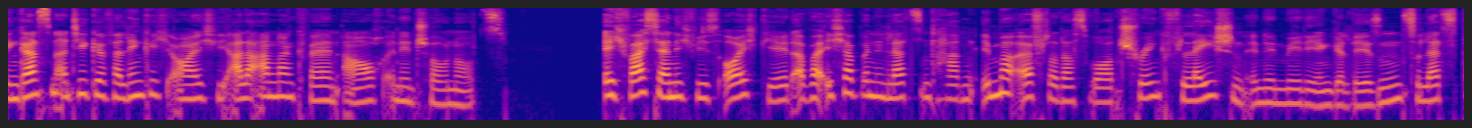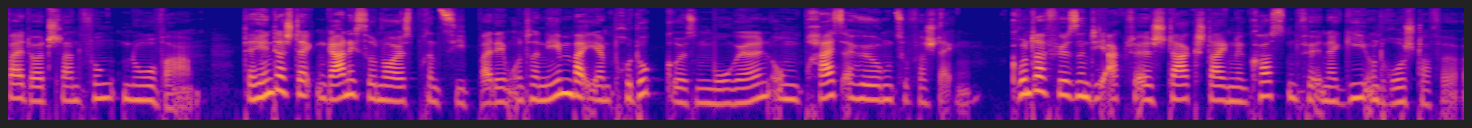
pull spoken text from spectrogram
Den ganzen Artikel verlinke ich euch, wie alle anderen Quellen auch, in den Show Notes. Ich weiß ja nicht, wie es euch geht, aber ich habe in den letzten Tagen immer öfter das Wort Shrinkflation in den Medien gelesen, zuletzt bei Deutschlandfunk Nova. Dahinter steckt ein gar nicht so neues Prinzip, bei dem Unternehmen bei ihren Produktgrößen mogeln, um Preiserhöhungen zu verstecken. Grund dafür sind die aktuell stark steigenden Kosten für Energie und Rohstoffe.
